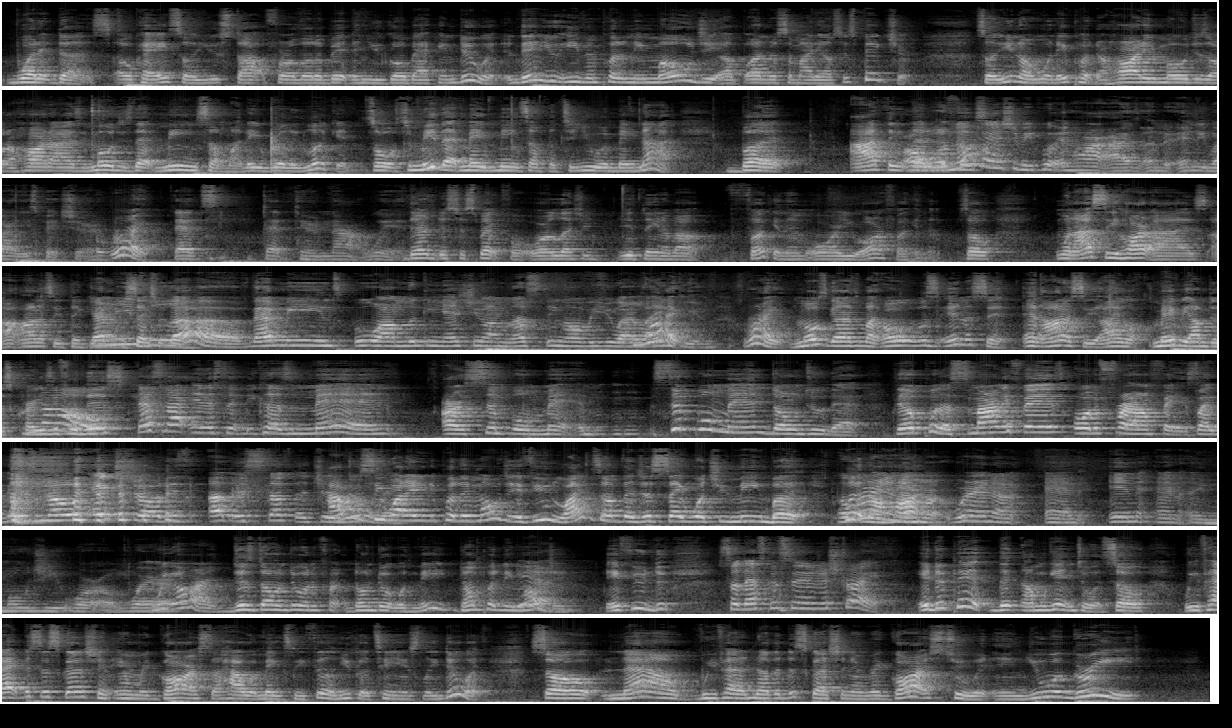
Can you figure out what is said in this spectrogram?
What it does, okay? So you stop for a little bit, then you go back and do it, and then you even put an emoji up under somebody else's picture. So you know when they put the heart emojis or the heart eyes emojis, that means something. Like they really looking. So to me, that may mean something to you, it may not. But I think that oh well, no man should be putting hard eyes under anybody's picture. right, That's that they're not with. they're disrespectful, or unless you, you're thinking about fucking them, or you are fucking them. So when I see heart eyes, I honestly think you're that means sex with them. love. That means, ooh, I'm looking at you. I'm lusting over you. I like you. Right. Most guys are like, oh, it was innocent. And honestly, I maybe I'm just crazy No, for this. That's not innocent because men are simple men. Simple men don't do that. They'll put a smiley face or the frown face. Like there's no extra this other stuff that you're I don't doing. see why they need to put an emoji. If you like something, just say what you mean. But, But putting we're a in, heart, a, we're in a, an in an emoji world where we are. Just don't do it. In front, don't do it with me. Don't put an emoji. Yeah. If you do, So that's considered a strike. It depends. I'm getting to it. So we've had this discussion in regards to how it makes me feel, and you continuously do it. So now we've had another discussion in regards to it, and you agreed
